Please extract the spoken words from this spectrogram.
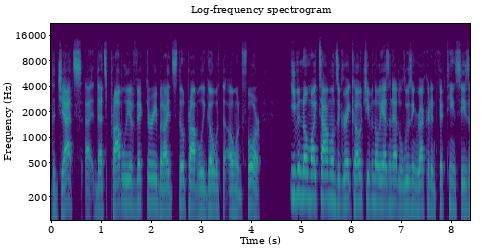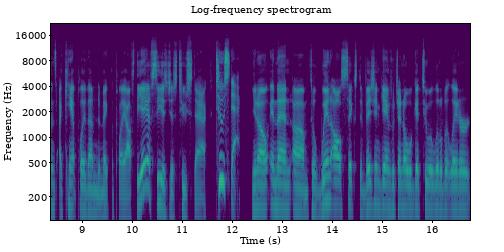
the Jets, uh, that's probably a victory, but I'd still probably go with the 0 and 4. Even though Mike Tomlin's a great coach, even though he hasn't had a losing record in 15 seasons, I can't play them to make the playoffs. The AFC is just too stacked Two stacked. you know, and then um, to win all six division games, which I know we'll get to a little bit later,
